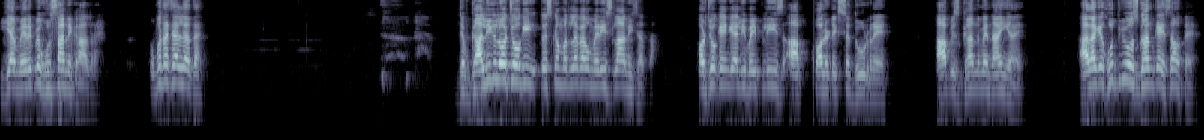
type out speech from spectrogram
یا میرے پہ غصہ نکال رہا ہے۔ وہ پتا چل جاتا ہے۔ جب گالی گلوچ ہوگی تو اس کا مطلب ہے وہ میری اصلاح نہیں چاہتا۔ اور جو کہیں گے، علی بھائی، پلیز آپ پالیٹکس سے دور رہیں۔ آپ اس گند میں نہ ہی آئیں۔ حالانکہ خود بھی اس گند کا حصہ ہوتے ہیں۔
